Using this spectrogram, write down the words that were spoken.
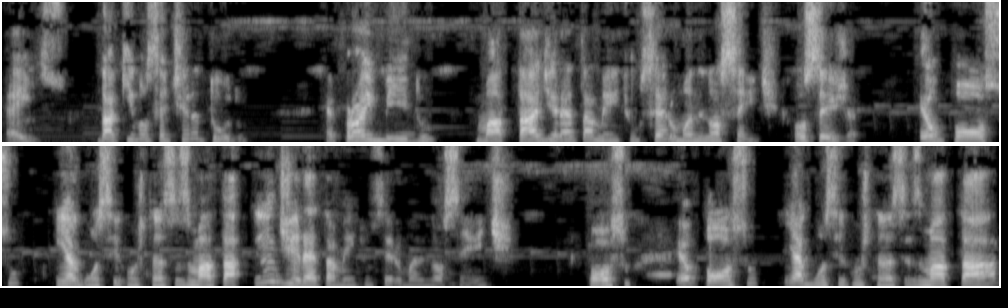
É isso. Daqui você tira tudo. É proibido matar diretamente um ser humano inocente. Ou seja, eu posso, em algumas circunstâncias, matar indiretamente um ser humano inocente. Posso. Eu posso, em algumas circunstâncias, matar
